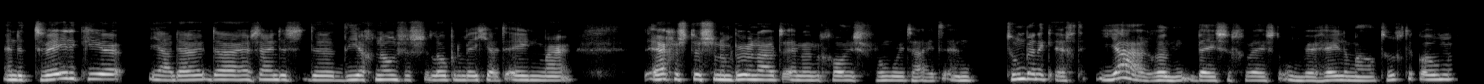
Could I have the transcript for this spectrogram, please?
En de tweede keer, ja, daar, daar zijn dus de diagnoses lopen een beetje uiteen, maar ergens tussen een burn-out en een chronische vermoeidheid. En toen ben ik echt jaren bezig geweest om weer helemaal terug te komen.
